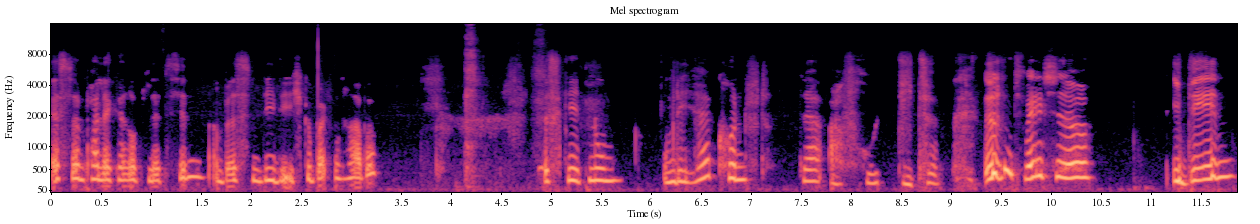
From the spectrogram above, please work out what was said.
esst ein paar leckere Plätzchen, am besten die, die ich gebacken habe. Es geht nun um die Herkunft der Aphrodite. Irgendwelche Ideen,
